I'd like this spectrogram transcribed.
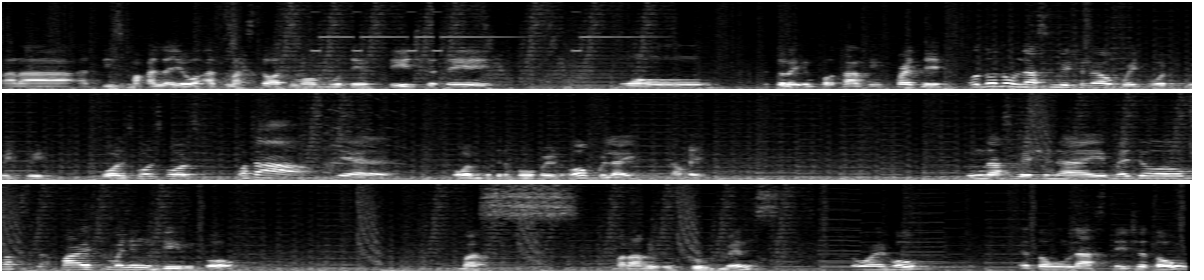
para at least makalayo at mas at mabuti yung stage. Kasi, mukhang ito na yung importanteng part eh. Although nung last mission na, wait, wait, wait, wait. Walls, walls, walls. What's up? Yeah. Okay, buti na po yun. Oh, bulay. Okay. Nung last mission ay medyo mas maayos man yung game ko. Mas maraming improvements. So I hope itong last stage na to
